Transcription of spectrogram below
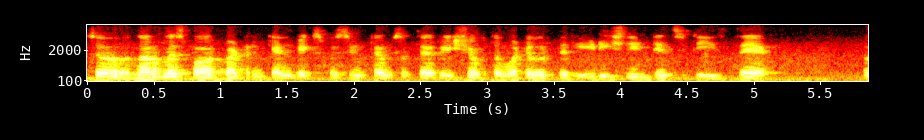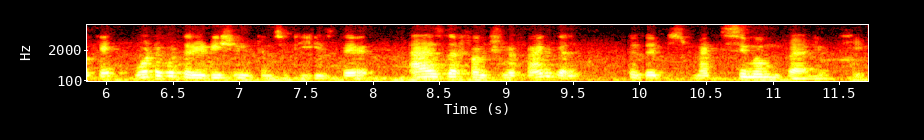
So normalized power pattern can be expressed in terms of the ratio of the whatever the radiation intensity is there okay? Whatever the radiation intensity is there as the function of angle to its maximum value here.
